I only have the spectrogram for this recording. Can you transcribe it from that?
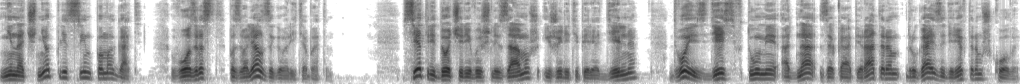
не начнет ли сын помогать. Возраст позволял заговорить об этом. Все три дочери вышли замуж и жили теперь отдельно. Двое здесь, в Туме, одна за кооператором, другая за директором школы,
